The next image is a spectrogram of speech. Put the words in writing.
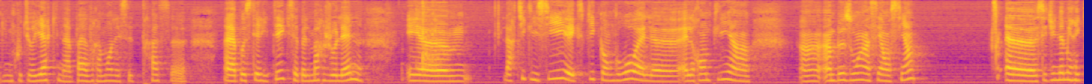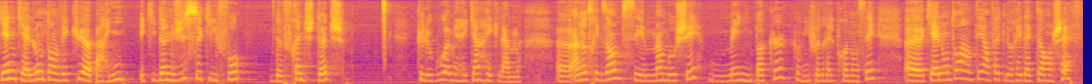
d'une couturière qui n'a pas vraiment laissé de traces à la postérité, qui s'appelle Marjolaine. Et l'article ici explique qu'en gros, elle, remplit un, besoin assez ancien. c'est une américaine qui a longtemps vécu à Paris et qui donne juste ce qu'il faut de French Touch que le goût américain réclame. Euh, un autre exemple, c'est Mainbocher, ou Main Bucker, comme il faudrait le prononcer, euh, qui a longtemps été en fait le rédacteur en chef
